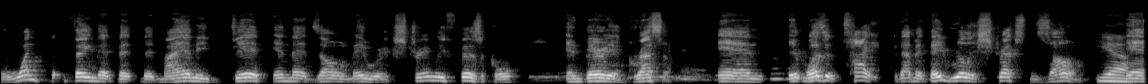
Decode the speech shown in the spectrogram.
The one thing that, that that Miami did in that zone, they were extremely physical and very aggressive. And it wasn't tight. That meant they really stretched the zone. Yeah. And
